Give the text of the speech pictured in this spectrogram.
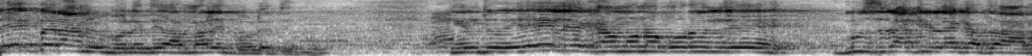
লিখবেন, আমি বলে দিই মালিক বলে দেব। কিন্তু এই লেখা মনে করেন যে, গুজরাটি লেখা তো আর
